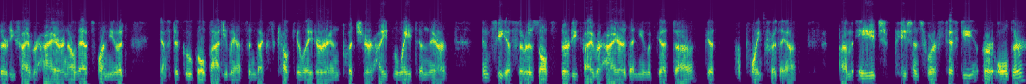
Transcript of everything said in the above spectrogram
35 or higher? Now that's one you would have to Google body mass index calculator and put your height and weight in there and see if the result's 35 or higher, then you would get uh, get a point for that. Um, age, patients who are 50 or older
